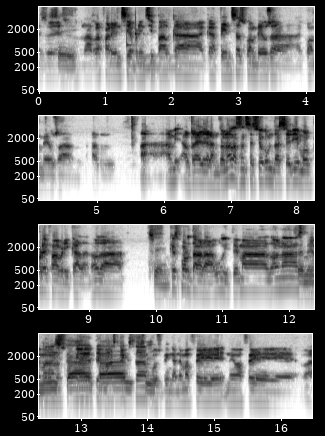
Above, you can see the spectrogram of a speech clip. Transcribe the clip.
és, sí. és la referència principal que, que penses quan veus, a, quan veus el, el, a, a el tràiler. Em dona la sensació com de sèrie molt prefabricada, no? De, Sí. Què es porta ara? Ui, tema dones, Feminista, tema, no sé què, tema sexe, sí. doncs vinga, anem a fer, anem a fer eh,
